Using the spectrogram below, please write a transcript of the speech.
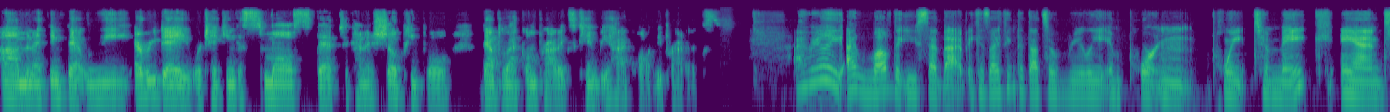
Um, and i think that we every day we're taking a small step to kind of show people that black owned products can be high quality products I really I love that you said that because I think that that's a really important point to make and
